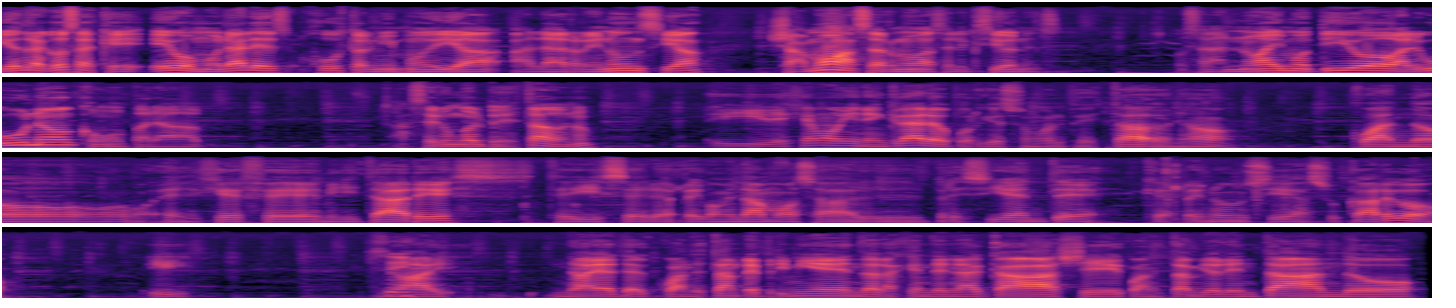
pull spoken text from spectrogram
y otra cosa es que Evo Morales justo el mismo día a la renuncia llamó a hacer nuevas elecciones. O sea, no hay motivo alguno como para hacer un golpe de Estado, ¿no? Y dejemos bien en claro porque es un golpe de Estado, ¿no? Cuando el jefe de militares te dice le recomendamos al presidente que renuncie a su cargo y Sí. no hay, no hay cuando están reprimiendo a la gente en la calle, cuando están violentando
